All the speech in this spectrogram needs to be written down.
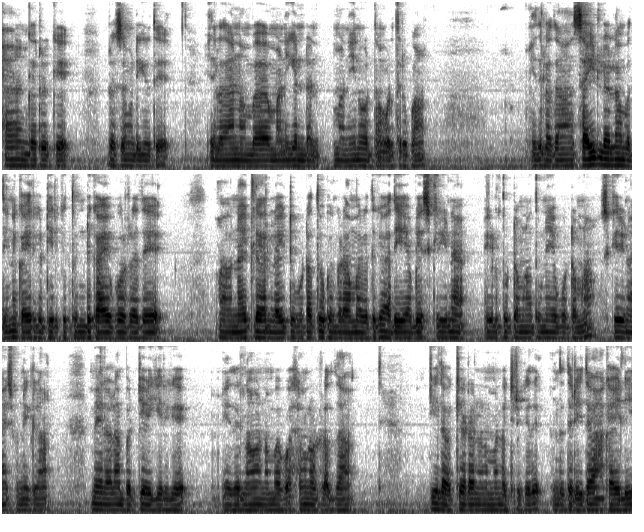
ஹேங்கர் இருக்குது ட்ரெஸ்ஸை மாட்டிக்கிறது இதில் தான் நம்ம மணிகண்டன் மணின்னு ஒருத்தன் படுத்திருப்பான். இதில் தான் சைட்லலாம் பார்த்திங்கன்னா கயிறு கட்டியிருக்கு துண்டு காய போடுறது. நைட்டில் யாரும் லைட்டு போட்டால் தூக்கம் கெடாமல் இருக்கிறதுக்கு அதையே அப்படியே ஸ்க்ரீனை இழுத்து விட்டோம்னா துணியை போட்டோம்னா ஸ்க்ரீன் ஆய்ஸ் பண்ணிக்கலாம். மேலெல்லாம் பெட்டி அடிக்கிருக்கு இதெல்லாம் நம்ம பசங்களோடது தான். கீழே வைக்க இடம் நம்ம வச்சுருக்குது? இந்த தெரியுதா? கைலி.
